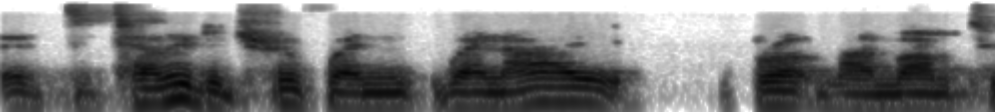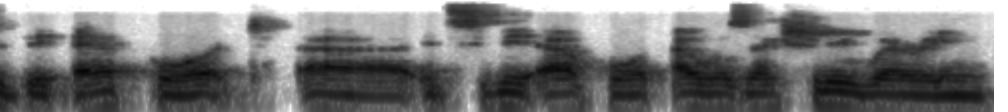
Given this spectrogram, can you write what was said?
to tell you the truth, when when I brought my mom to the airport, uh, in Sydney Airport, I was actually wearing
